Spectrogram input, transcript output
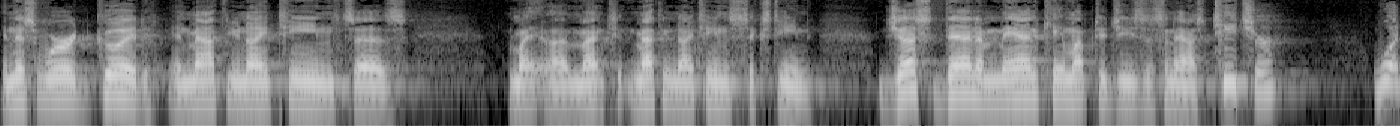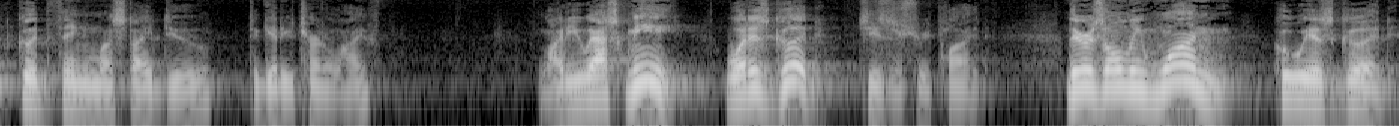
In this word good in Matthew 19 says, uh, Matthew 19, 16, just then a man came up to Jesus and asked, Teacher, what good thing must I do to get eternal life? Why do you ask me? What is good? Jesus replied. There is only one who is good.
